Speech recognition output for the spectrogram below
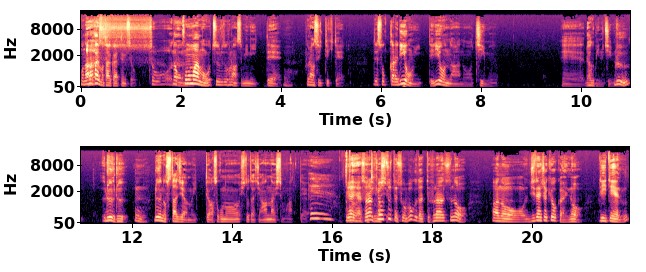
もう7回も大会やってるんですよ。そうこの前もツール・ド・フランス見に行ってうん。フランス行ってきてでそこからリヨン行ってリヨンのあのチーム、えーラグビーのチーム。ルー、ルールー。うん、ルーのスタジアム行ってあそこの人たちに案内してもらって。い。やいやそれは共行ってすごい僕だってフランスのあの自転車協会の DTN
